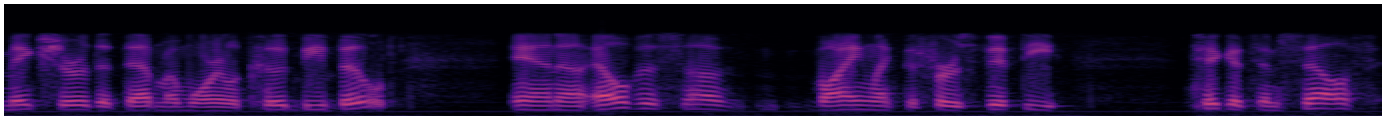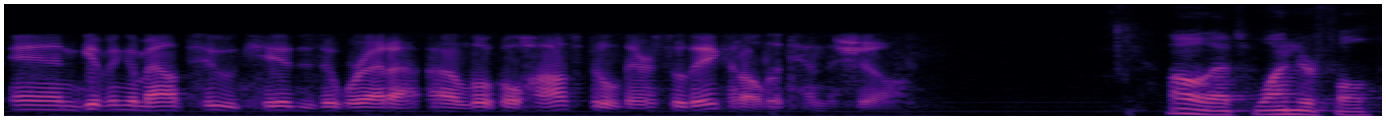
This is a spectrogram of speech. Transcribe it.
make sure that that memorial could be built. And uh, Elvis uh, buying like the first 50 tickets himself and giving them out to kids that were at a, a local hospital there so they could all attend the show. Oh, that's wonderful.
